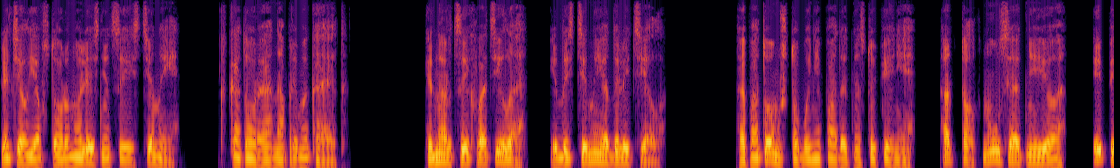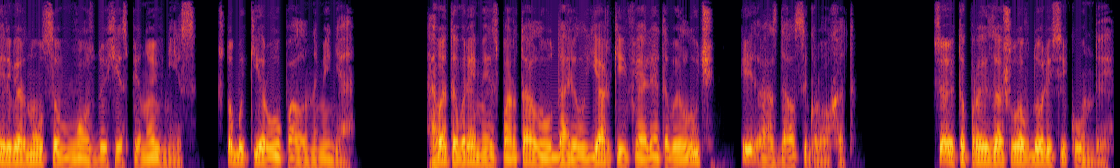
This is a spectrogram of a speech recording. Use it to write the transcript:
Летел я в сторону лестницы и стены, к которой она примыкает. Инерции хватило, и до стены я долетел, а потом, чтобы не падать на ступени, оттолкнулся от нее и перевернулся в воздухе спиной вниз, чтобы Кира упала на меня. А в это время из портала ударил яркий фиолетовый луч и раздался грохот. Все это произошло в доли секунды.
